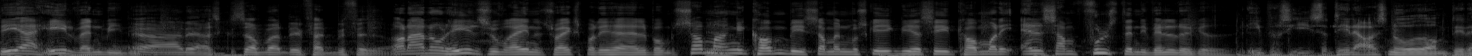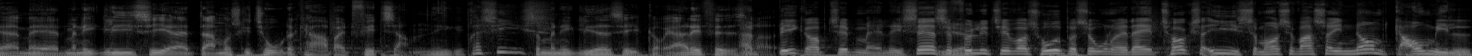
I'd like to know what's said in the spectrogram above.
Det er helt vanvittigt. Ja, det er sgu så var det fandme fedt. Og der er nogle helt suveræne tracks på det her album. Så mange kombis, som man måske ikke lige har set komme, og det er alle sammen fuldstændig vellykket. Lige præcis, og det er der også noget om det der med, at man ikke lige ser, at der er måske to, der kan arbejde fedt sammen, ikke? Præcis. Som man ikke lige havde set komme. Ja, det er fedt sådan Ja, big up til dem alle. Især selvfølgelig yeah. til vores hovedpersoner i dag, Tox og Is, som også var så enormt gavmilde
